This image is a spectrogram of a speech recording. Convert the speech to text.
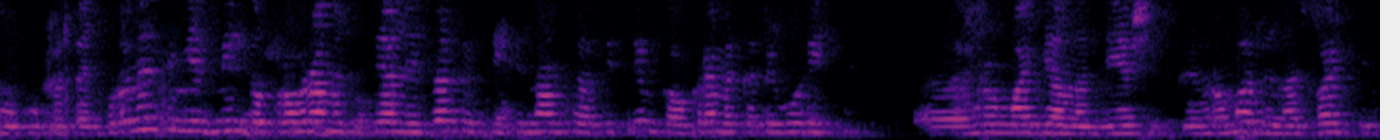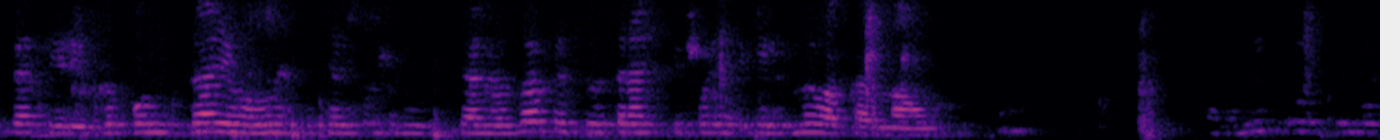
блоку питань. Про внесення змін до програми соціальний захист і фінансова підтримка окремих категорій Е, громадян Андріяшівської громади на 25 рік. Доповідає головний спеціалістів соціального захисту ветеранської політики Людмила Карнау. Ми просимо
